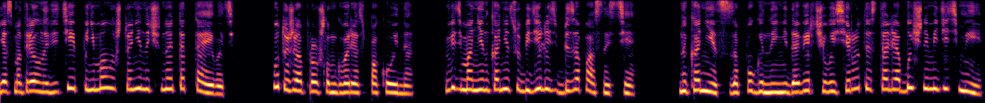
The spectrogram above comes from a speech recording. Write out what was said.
Я смотрела на детей и понимала, что они начинают оттаивать. Вот уже о прошлом говорят спокойно. Видимо, они наконец убедились в безопасности. Наконец, запуганные недоверчивые сироты стали обычными детьми.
